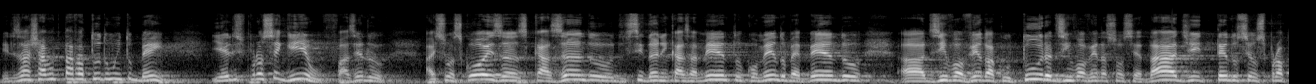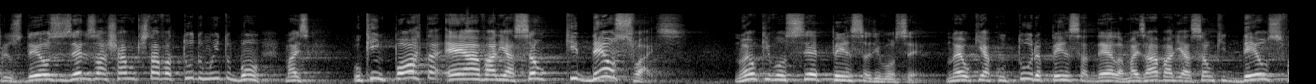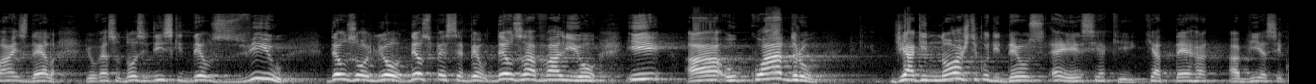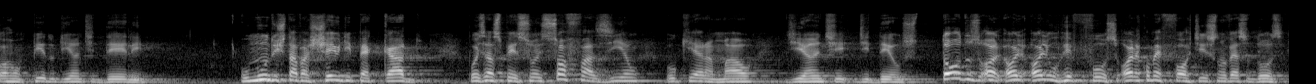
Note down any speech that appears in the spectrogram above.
Eles achavam que estava tudo muito bem. E eles prosseguiam fazendo as suas coisas, casando, se dando em casamento, comendo, bebendo, ah, desenvolvendo a cultura, desenvolvendo a sociedade, tendo seus próprios deuses. Eles achavam que estava tudo muito bom, mas o que importa é a avaliação que Deus faz, não é o que você pensa de você. Não é o que a cultura pensa dela, mas a avaliação que Deus faz dela. E o verso 12 diz que Deus viu Deus olhou, Deus percebeu, Deus avaliou, e ah, o quadro diagnóstico de Deus é esse aqui: que a terra havia se corrompido diante dele. O mundo estava cheio de pecado, pois as pessoas só faziam o que era mal diante de Deus. Todos, olha, olha, olha o reforço, olha como é forte isso no verso 12.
